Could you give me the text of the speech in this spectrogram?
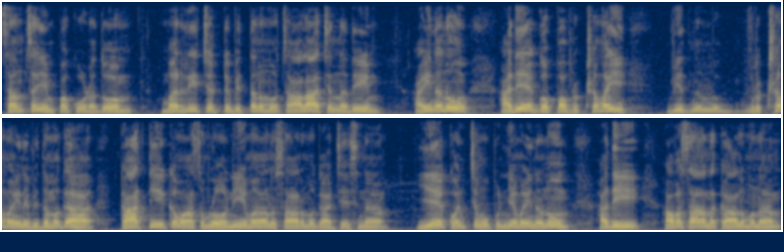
సంశయింపకూడదు. మర్రి చెట్టు విత్తనము చాలా చిన్నది. అయినను అదే గొప్ప వృక్షమై వి వృక్షమైన విధముగా కార్తీక మాసంలో నియమానుసారముగా చేసిన ఏ కొంచెము పుణ్యమైనను అది అవసాన కాలమున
